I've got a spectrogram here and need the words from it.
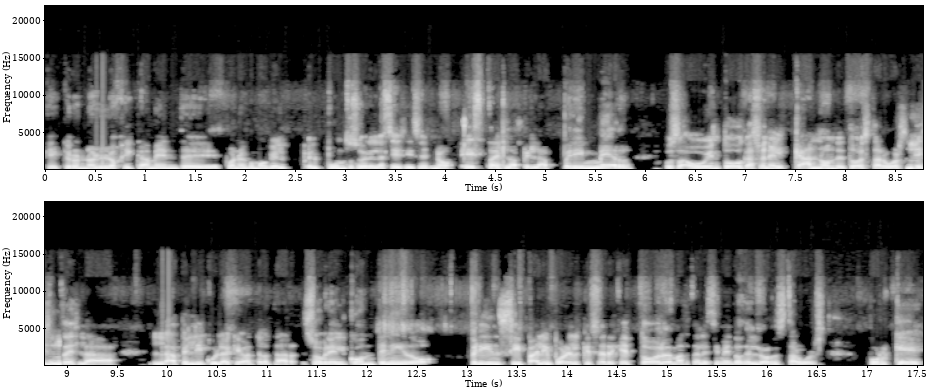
que cronológicamente pone como que el, punto sobre la serie y dices, no, esta es la, la primer, o sea, o en todo caso en el canon de todo Star Wars, esta es la, la película que va a tratar sobre el contenido principal y por el que se rige todo lo demás establecimientos del Lord de Star Wars. ¿Por qué?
